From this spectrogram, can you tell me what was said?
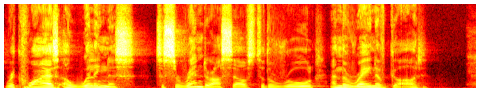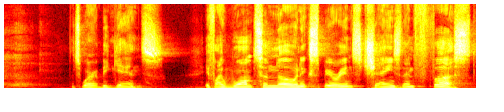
requires a willingness to surrender ourselves to the rule and the reign of God. That's where it begins. If I want to know and experience change, then first,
